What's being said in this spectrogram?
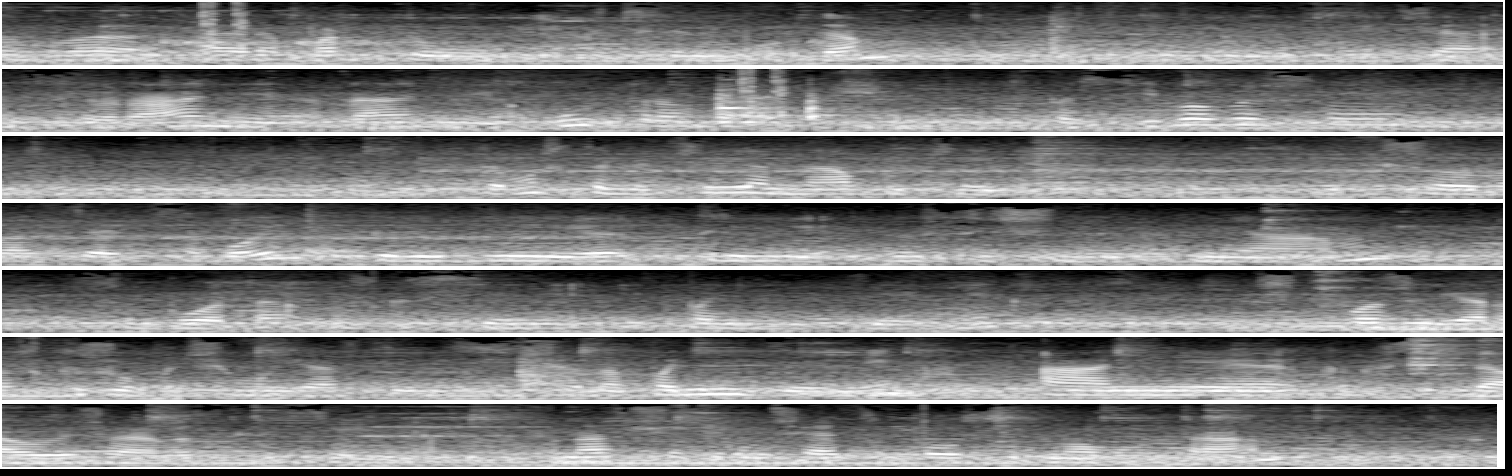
В аэропорту Екатеринбурга. Сейчас раннее, раннее утро. Спасибо большое, потому что лечу я на обучение. Решила вас взять с собой. Впереди три насыщенных дня. Суббота, воскресенье и понедельник. Чуть позже я расскажу, почему я остаюсь еще на понедельник, а не, как всегда, уезжаю в воскресенье. У нас сейчас получается полседьмого утра,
